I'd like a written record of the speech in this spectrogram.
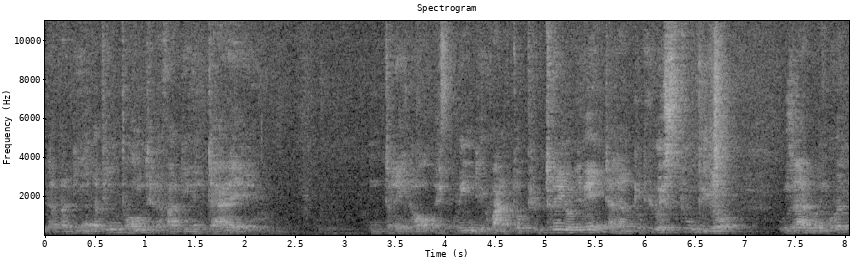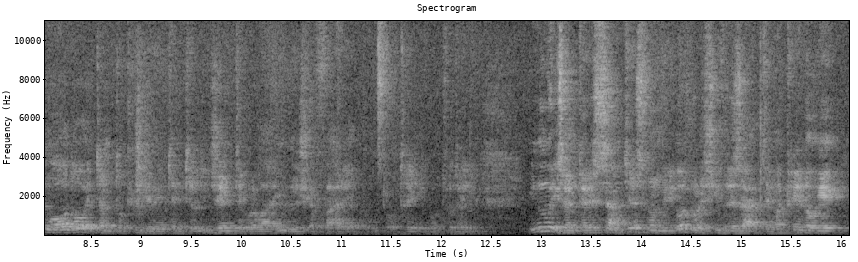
la pallina da ping pong, la fa diventare un treno e quindi quanto più treno diventa tanto più è stupido usarlo in quel modo e tanto più diventa intelligente provare invece a fare appunto treni contro treni. I numeri sono interessanti, adesso non mi ricordo le cifre esatte, ma credo che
